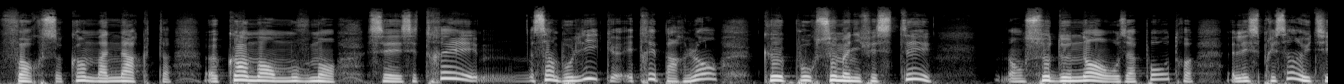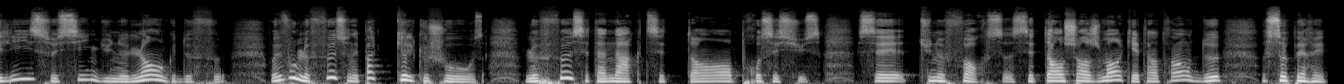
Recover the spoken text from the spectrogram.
force, comme un acte, euh, comme en mouvement. C'est très symbolique et très parlant que pour se manifester, en se donnant aux apôtres, l'Esprit Saint utilise ce signe d'une langue de feu. Voyez-vous, le feu, ce n'est pas quelque chose. Le feu, c'est un acte, c'est processus, c'est une force, c'est un changement qui est en train de s'opérer.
